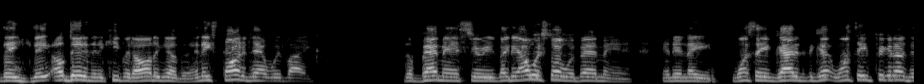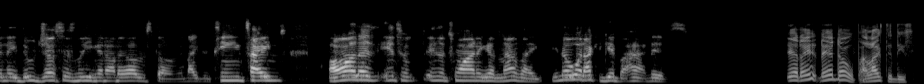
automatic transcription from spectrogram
they they updated and they keep it all together. And they started that with like the Batman series. Like they always start with Batman, and then they once they got it together, once they figured out, then they do Justice League and all the other stuff, and like the Teen Titans, all that's inter- intertwined together. And I was like, you know what, I could get behind this. Yeah, they they're dope. I like the DC.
